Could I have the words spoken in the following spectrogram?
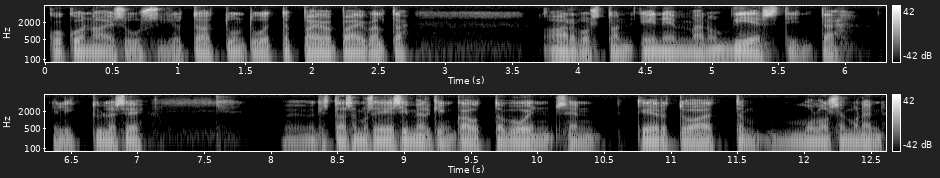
kokonaisuus, jota tuntuu, että päivä päivältä arvostan enemmän, on viestintä. Eli kyllä se oikeastaan semmoisen esimerkin kautta voin sen kertoa, että mulla on semmoinen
